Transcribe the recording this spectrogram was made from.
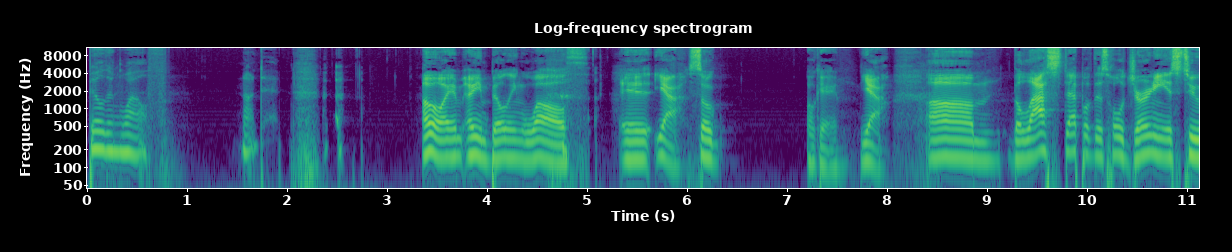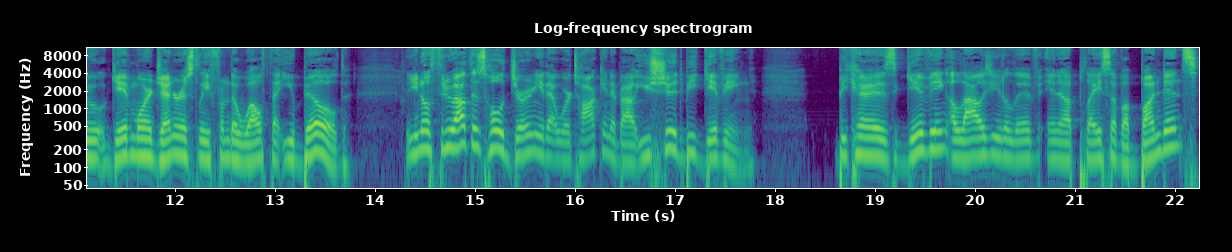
Building wealth, not debt. oh, I, I mean building wealth. is, yeah, so Okay. Yeah. Um, the last step of this whole journey is to give more generously from the wealth that you build. You know, throughout this whole journey that we're talking about, you should be giving because giving allows you to live in a place of abundance,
